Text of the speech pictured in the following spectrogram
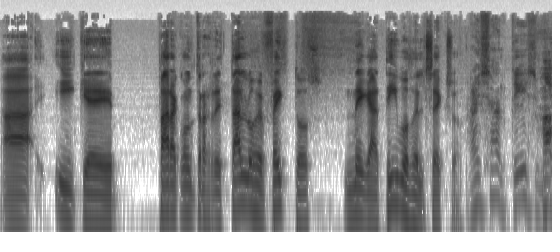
ah, y que para contrarrestar los efectos negativos del sexo. Ay, santísimo.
